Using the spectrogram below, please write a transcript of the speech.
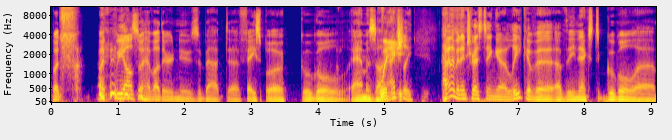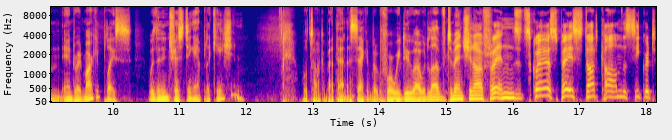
But but we also have other news about uh, Facebook, Google, Amazon. Wait. Actually, kind of an interesting uh, leak of uh, of the next Google um, Android marketplace with an interesting application. We'll talk about that in a second. But before we do, I would love to mention our friends at squarespace.com, the secret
